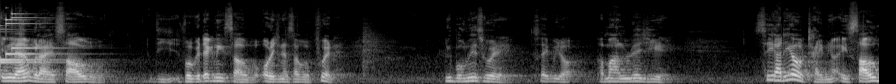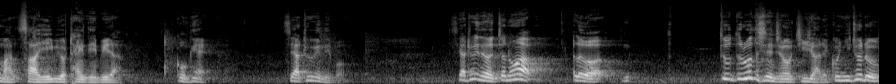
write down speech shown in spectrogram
အင်္ဂလန်ဝင်လာတဲ့စာအုပ်ကိုဒီ vocal technique စာအုပ်ကို original စာအုပ်ကိုဖွင့်တယ်လူပုံလေးဆွဲတယ်ဆွဲပြီးတော့ဗမာလူလေးရေးတယ်ဆရာတယောက်ထိုင်ပြီးတော့အဲ့စာအုပ်မှာစာရေးပြီးတော့ထိုင်သင်ပေးတာကိုငှက်ဆရာထွေးနေပေါ့ဆရာထွေးနေတော့ကျွန်တော်ကအဲ့လို သူသူတို့တချင်ကျွန်တော်ကြီးတာလေကိုညီတို့တို့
